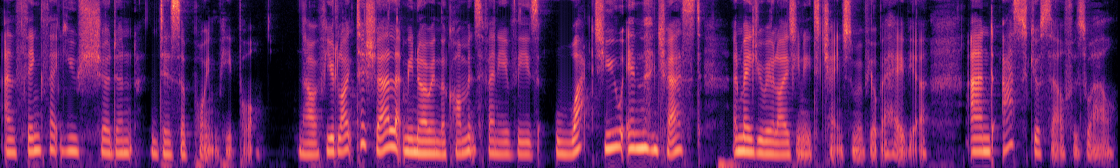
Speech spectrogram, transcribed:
and think that you shouldn't disappoint people. Now, if you'd like to share, let me know in the comments if any of these whacked you in the chest and made you realize you need to change some of your behavior. And ask yourself as well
